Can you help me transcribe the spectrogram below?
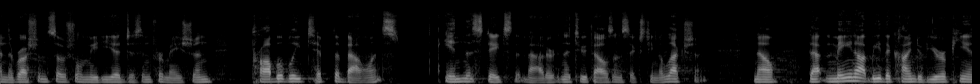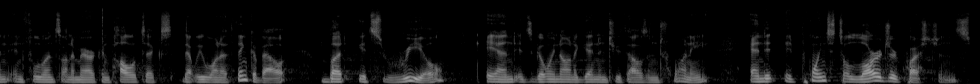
and the Russian social media disinformation probably tipped the balance in the states that mattered in the 2016 election. Now, that may not be the kind of European influence on American politics that we want to think about, but it's real and it's going on again in 2020. And it, it points to larger questions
